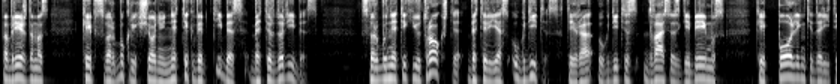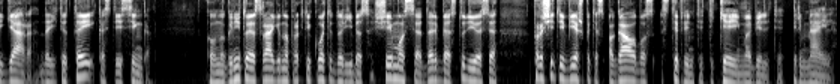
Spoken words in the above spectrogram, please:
pabrėždamas, kaip svarbu krikščioniui ne tik vertybės, bet ir darybės Svarbu ne tik jų trokšti, bet ir jas ugdytis. Tai yra ugdytis dvasios gebėjimus, kaip polinkį daryti gerą, daryti tai, kas teisinga. Kauno ganytojas ragino praktikuoti darybės šeimose, darbe, studijose, prašyti viešpatės pagalbos, stiprinti tikėjimą, viltį ir meilę.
